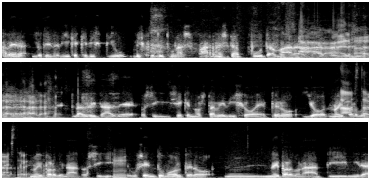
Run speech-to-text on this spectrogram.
A veure, jo t'he de dir que aquest estiu m'he fotut unes farres de puta mare. Ara, ara, ara, ara. De veritat, eh? O sigui, sé que no està bé dir això, eh? Però jo no he Ah, està perdonat. bé, està bé. No he perdonat. O sigui, Mm. ho sento molt, però mm, no he perdonat. I mira,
